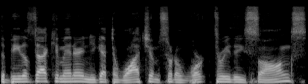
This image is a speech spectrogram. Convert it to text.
the Beatles documentary, and you get to watch them sort of work through these songs,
